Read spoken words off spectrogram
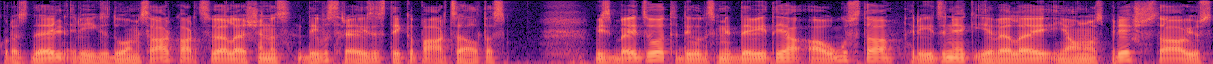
kuras dēļ Rīgas domas ārkārtas vēlēšanas divas reizes tika pārceltas. Visbeidzot, 29. augustā rīznieki ievēlēja jaunos priekšstāvjus,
